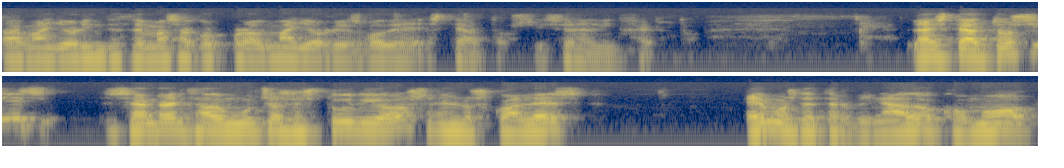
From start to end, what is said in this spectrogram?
a mayor índice de masa corporal, mayor riesgo de esteatosis en el injerto. La esteatosis se han realizado muchos estudios en los cuales hemos determinado cómo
